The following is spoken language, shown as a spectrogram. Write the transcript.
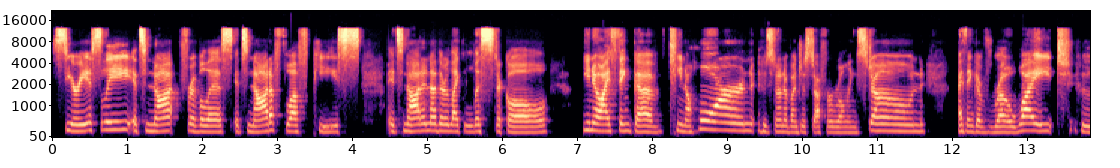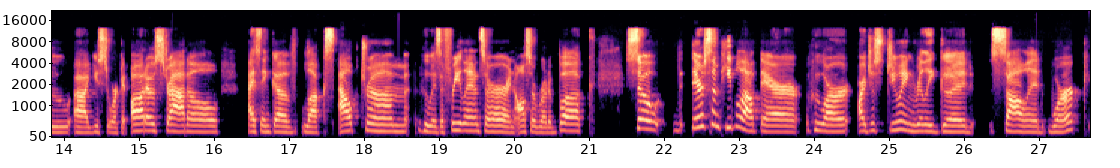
seriously. It's not frivolous, it's not a fluff piece, it's not another like listicle. You know, I think of Tina Horn, who's done a bunch of stuff for Rolling Stone. I think of Ro White, who uh, used to work at Autostraddle. I think of Lux Alptraum, who is a freelancer and also wrote a book. So th- there's some people out there who are are just doing really good, solid work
